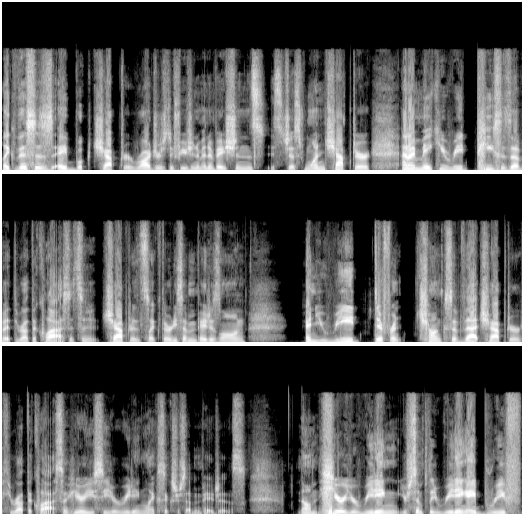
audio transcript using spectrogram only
Like this is a book chapter, Rogers Diffusion of Innovations. It's just one chapter, and I make you read pieces of it throughout the class. It's a chapter that's like 37 pages long, and you read different chunks of that chapter throughout the class. So here you see you're reading like six or seven pages. Um, here you're reading, you're simply reading a brief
